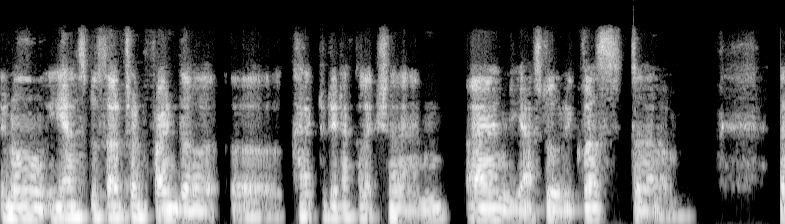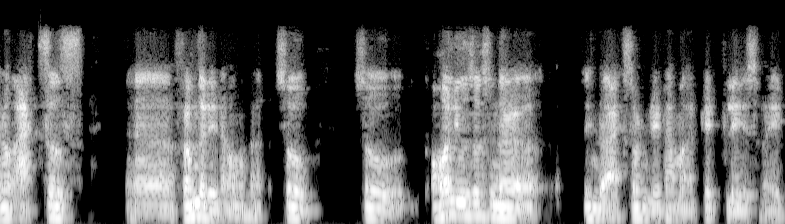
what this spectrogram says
you know he has to search and find the uh, correct data collection and he has to request um, you know access uh, from the data owner. So so all users in the in the Axon data marketplace, right,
